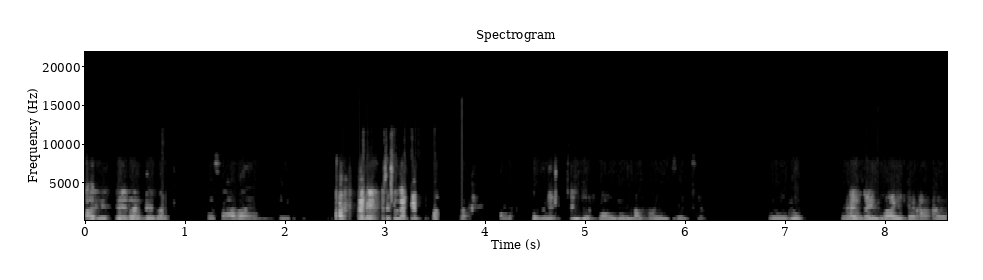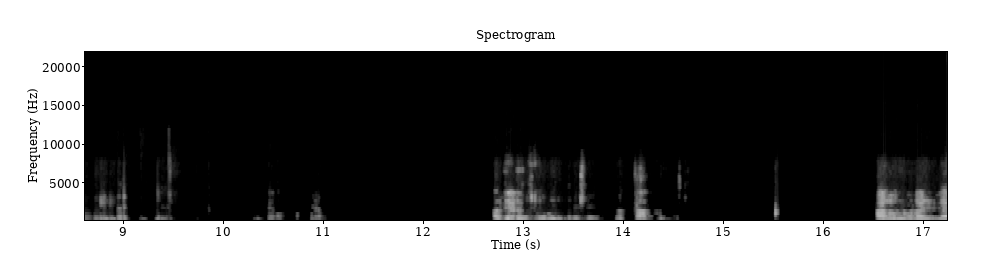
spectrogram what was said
அது இது, ஆள் ஒண்ணு வராங்க இல்ல?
